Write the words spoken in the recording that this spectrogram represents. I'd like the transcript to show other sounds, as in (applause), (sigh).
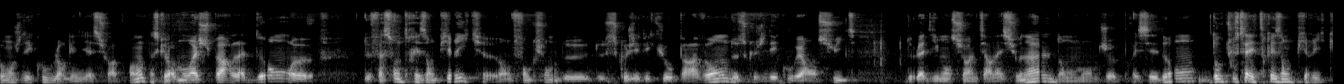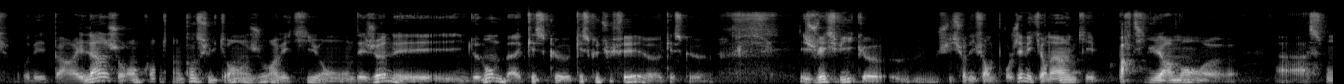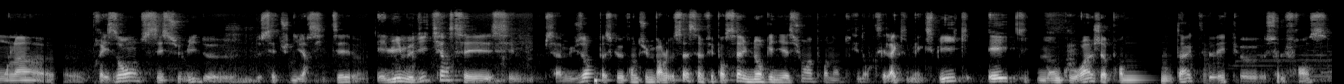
comment je découvre l'organisation apprenante. Parce que moi, je pars là-dedans de façon très empirique, en fonction de, ce que j'ai vécu auparavant, de ce que j'ai découvert ensuite de la dimension internationale dans mon job précédent. Donc tout ça est très empirique au départ. Et là, je rencontre un consultant un jour avec qui on, déjeune et, il me demande bah, qu'est-ce que que tu fais, euh, qu'est-ce que et je lui explique que je suis sur différents projets, mais qu'il y en a un qui est particulièrement euh, à ce moment-là euh, présent, c'est celui de, cette université. Et lui me dit, tiens, c'est amusant parce que quand tu me parles de ça, ça me fait penser à une organisation apprenante. Et donc c'est là qu'il m'explique et qui m'encourage à prendre contact avec euh, Sol France.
